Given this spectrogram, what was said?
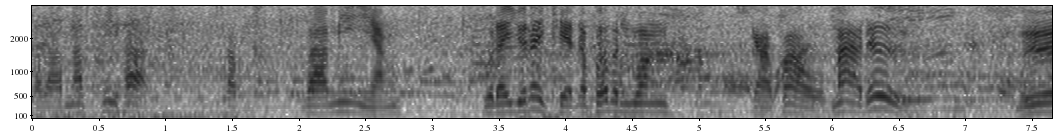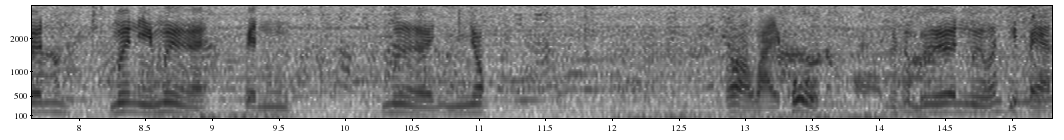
ตลาดนัดซี่ภาคครับว่ามีเอียงผู้ใดอยู่ในเขตอำเภอบันม่วงกาเป้ามาเด้อ มือนมือนี่มือเป็นมือยกก็ไหวคู่มือนมือวันที่แปด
